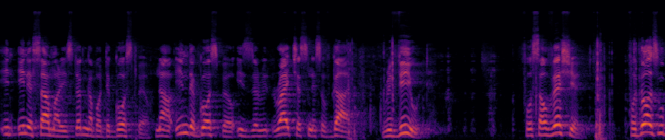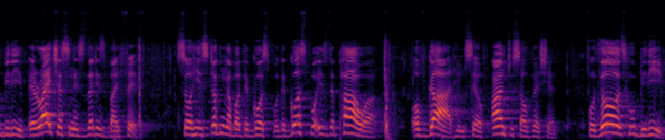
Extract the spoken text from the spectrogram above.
in, in a summary, he's talking about the gospel. Now, in the gospel is the righteousness of God revealed for salvation, for those who believe, a righteousness that is by faith. So he's talking about the gospel. The gospel is the power of God Himself unto salvation for those who believe,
